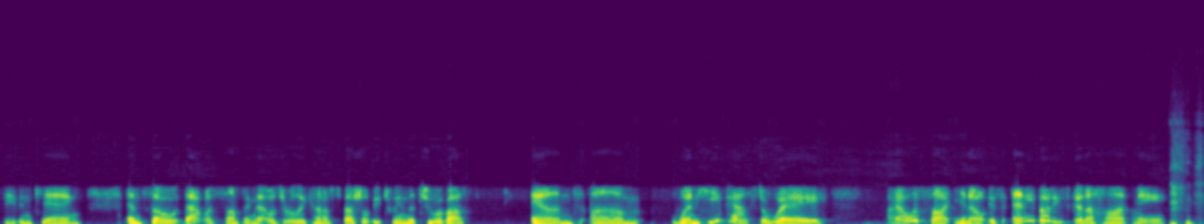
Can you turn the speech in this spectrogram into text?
Stephen King. And so that was something that was really kind of special between the two of us. And um, when he passed away, I always thought, you know, if anybody's going to haunt me,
